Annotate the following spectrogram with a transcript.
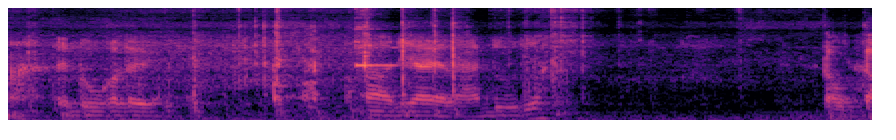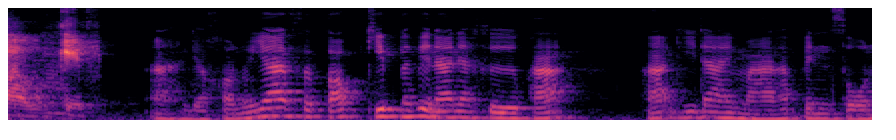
อะเดี๋ยวดูกันเลย อ่านี่ไอ้หลานดูด้วยเก่าๆเก็บ อะเดี๋ยวขออนุญาตสต็อปคลิปนะพี่นะเนี่ยคือพระพระที่ได้มาครับเป็นโซน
